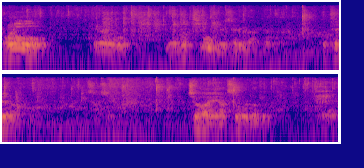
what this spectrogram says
본인이 이런 내부 팀 질서를 갖다가 흐트려갖고 사실 저와의 약속을 어겼고 예.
